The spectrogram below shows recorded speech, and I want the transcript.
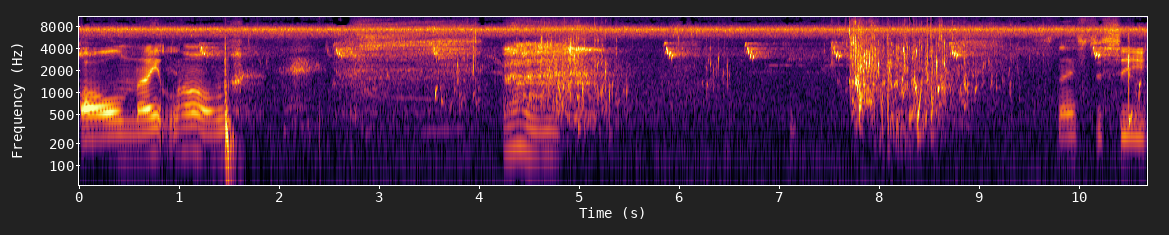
all night long. It's nice to see.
